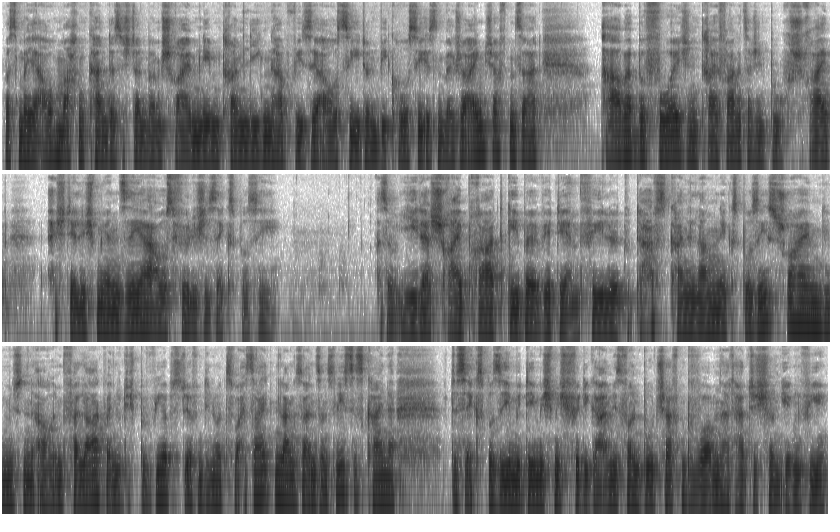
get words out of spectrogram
was man ja auch machen kann, dass ich dann beim Schreiben nebendran liegen habe, wie sie aussieht und wie groß sie ist und welche Eigenschaften sie hat. Aber bevor ich ein Drei-Fragezeichen-Buch schreibe, erstelle ich mir ein sehr ausführliches Exposé. Also jeder Schreibratgeber wird dir empfehlen, du darfst keine langen Exposés schreiben, die müssen auch im Verlag, wenn du dich bewirbst, dürfen die nur zwei Seiten lang sein, sonst liest es keiner. Das Exposé, mit dem ich mich für die geheimnisvollen Botschaften beworben hat, hatte schon irgendwie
